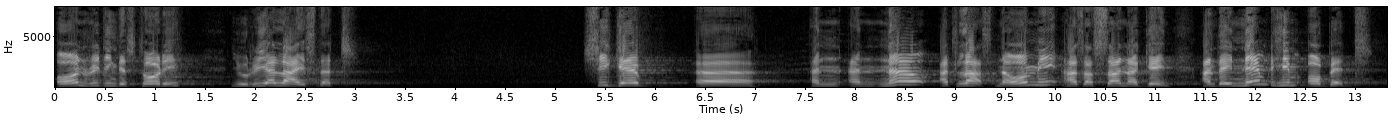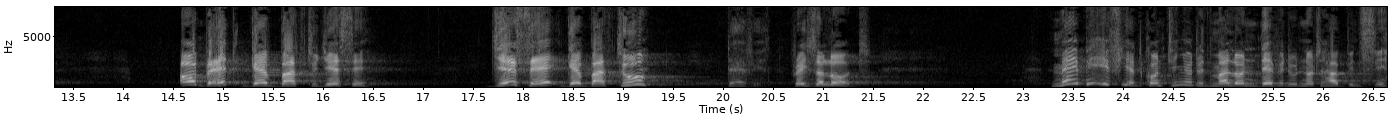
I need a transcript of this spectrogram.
on reading the story, you realize that she gave, uh, and, and now at last, Naomi has a son again, and they named him Obed. Obed gave birth to Jesse. Jesse gave birth to David. Praise the Lord. Maybe if he had continued with Mahlon, David would not have been seen.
